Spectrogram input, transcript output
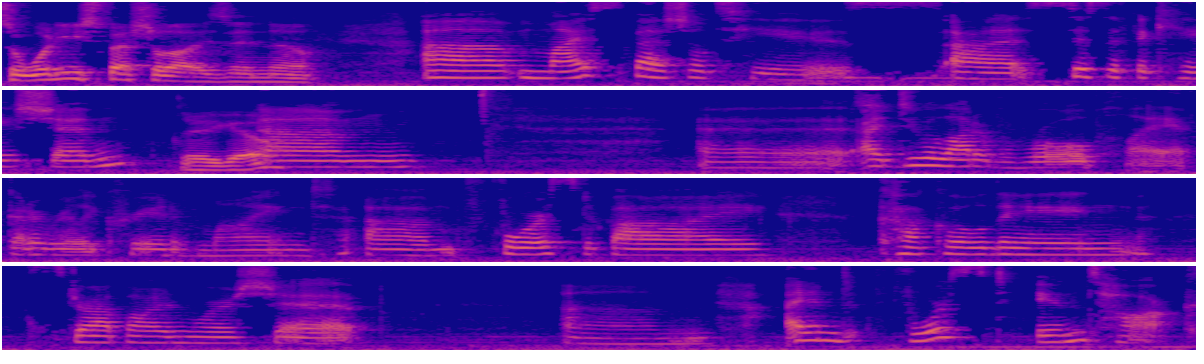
So what do you specialize in now? Uh, my specialties, uh, sissification. There you go. Um, uh, I do a lot of role play. I've got a really creative mind. Um, forced bi, cuckolding, strap on worship, um, and forced intox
